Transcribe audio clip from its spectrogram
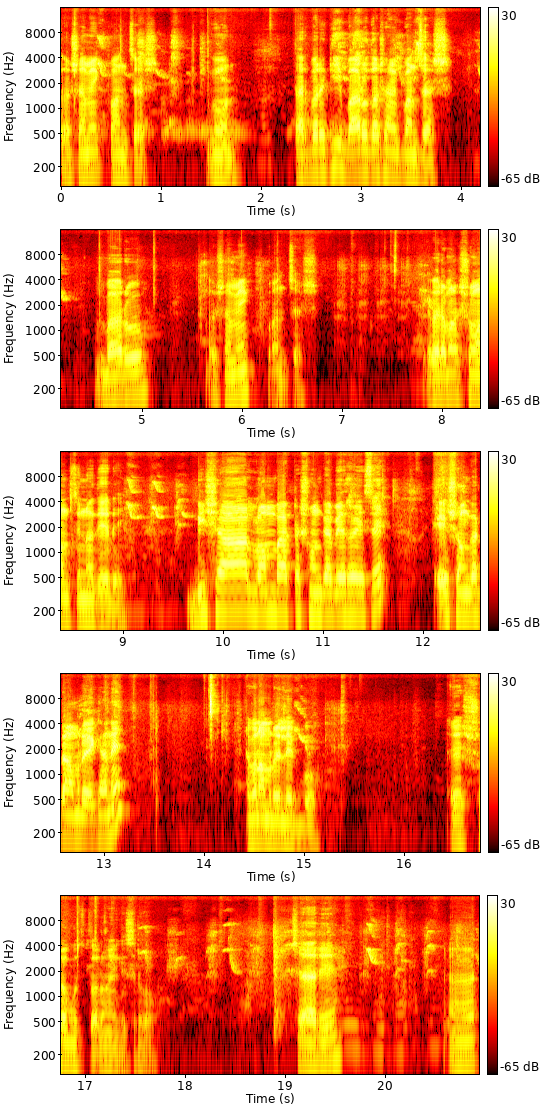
দশমিক পঞ্চাশ গুণ। তারপরে কি? বারো দশমিক পঞ্চাশ। বারো দশমিক পঞ্চাশ। এবার আমরা সমান চিহ্ন দিয়ে দেই। বিশাল লম্বা একটা সংখ্যা বের হয়েছে। এই সংখ্যাটা আমরা এখানে এখন আমরা লিখব। এ সবুজ কলম হয়ে গেছে বাবা। চারে আট,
